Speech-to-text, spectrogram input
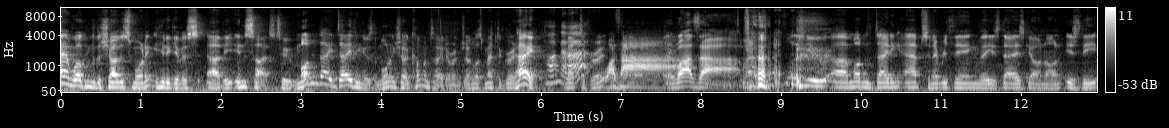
And welcome to the show this morning. Here to give us uh, the insights to modern day dating is the morning show commentator and journalist Matt DeGroot. Hey, Hi, Matt. DeGroot. What's up? What's up? All these new uh, modern dating apps and everything these days going on. Is the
